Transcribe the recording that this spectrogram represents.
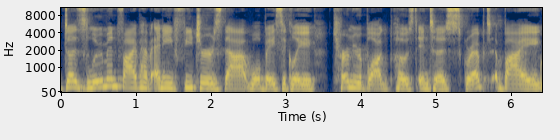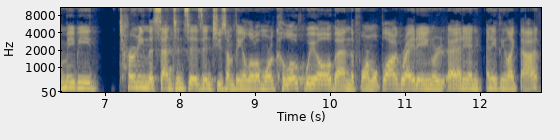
Does Lumen 5 have any features that will basically turn your blog post into a script by maybe turning the sentences into something a little more colloquial than the formal blog writing or any, anything like that?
